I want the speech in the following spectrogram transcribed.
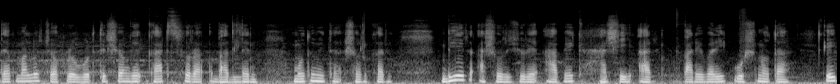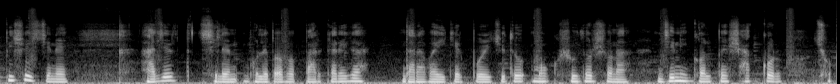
দেবমাল্য চক্রবর্তীর সঙ্গে গাঁটছড়া বাঁধলেন মধুমিতা সরকার। বিয়ের আসর জুড়ে আবেগ, হাসি আর পারিবারিক উষ্ণতা এই বিশেষ দিনে হাজির ছিলেন ভোলে বাবা পারকারেগা। ধারাবাহিকের পরিচিত মুখ সুদর্শনা, যিনি গল্পের স্বাক্ষর, ছোট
